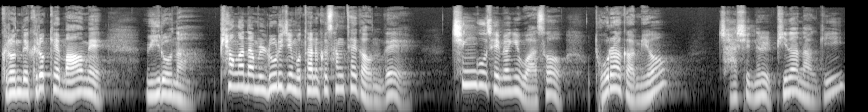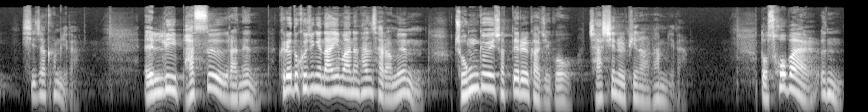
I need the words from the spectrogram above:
그런데 그렇게 마음의 위로나 평안함을 누리지 못하는 그 상태 가운데 친구 세 명이 와서 돌아가며 자신을 비난하기 시작합니다. 엘리 바스라는 그래도 그 중에 나이 많은 한 사람은 종교의 잣대를 가지고 자신을 비난합니다. 또 소발은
